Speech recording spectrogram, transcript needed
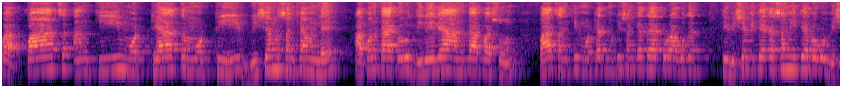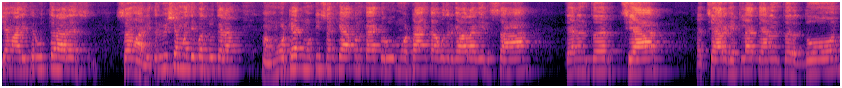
पा पाच अंकी मोठ्यात मोठी विषम संख्या म्हणले. आपण काय करू? दिलेल्या अंकापासून पाच अंकी मोठ्यात मोठी संख्या तयार करू अगोदर. ती विषम येते का? सम येते बघू. विषम आली तर उत्तर आलं. सम आली तर विषममध्ये बदलू त्याला. मग मोठ्यात मोठी संख्या आपण काय करू? मोठा अंक अगोदर घ्यावा लागेल. सहा. त्यानंतर चार. चार घेतला. त्यानंतर दोन.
